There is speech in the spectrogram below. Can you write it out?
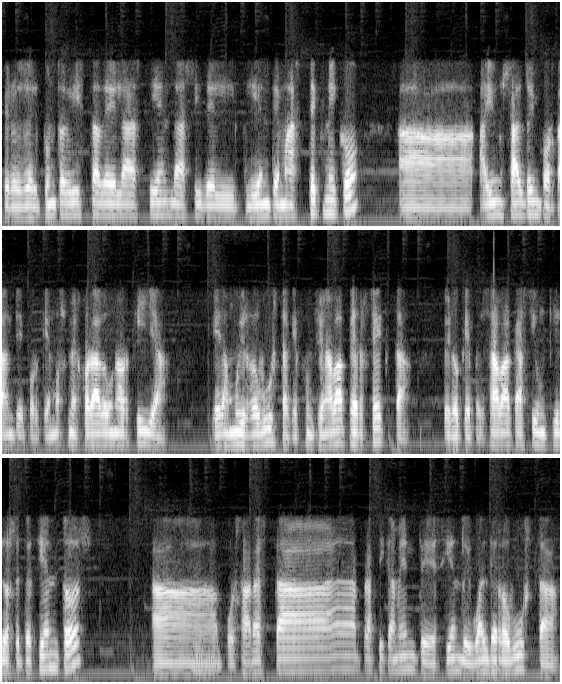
pero desde el punto de vista de las tiendas y del cliente más técnico, ah, hay un salto importante porque hemos mejorado una horquilla que era muy robusta, que funcionaba perfecta, pero que pesaba casi un kilo setecientos, ah, pues ahora está prácticamente siendo igual de robusta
